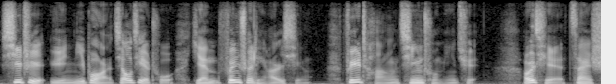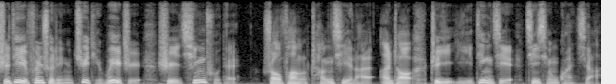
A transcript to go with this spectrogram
西至与尼泊尔交界处沿分水岭而行，非常清楚明确。而且在实地分水岭具体位置是清楚的，双方长期以来按照这一已定界进行管辖，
